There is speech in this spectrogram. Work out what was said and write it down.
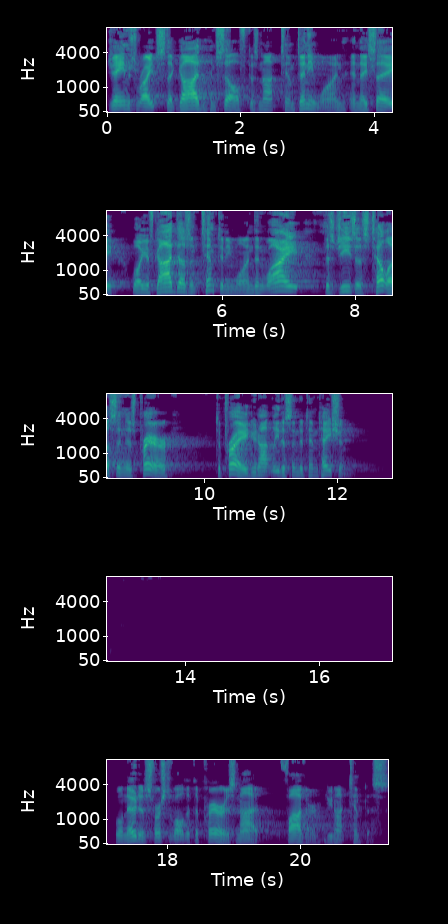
James writes that God himself does not tempt anyone, and they say, well, if God doesn't tempt anyone, then why does Jesus tell us in this prayer to pray, do not lead us into temptation? Well, notice, first of all, that the prayer is not, Father, do not tempt us.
